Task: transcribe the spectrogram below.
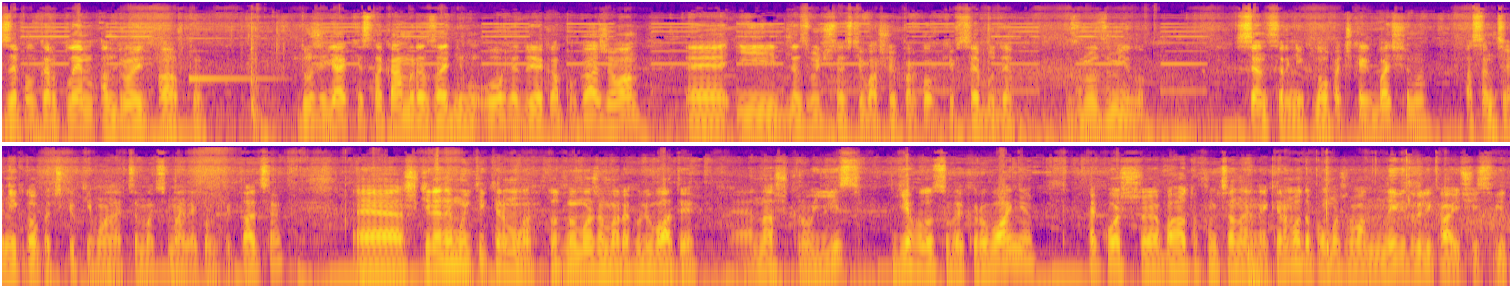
З Apple CarPlay Android Auto. Дуже якісна камера заднього огляду, яка покаже вам е, і для зручності вашої парковки все буде зрозуміло. Сенсорні кнопочки, як бачимо. А сенсорні кнопочки в Тігманах це максимальна комплектація. Е, шкіряне мультикермо. Тут ми можемо регулювати е, наш круїз, є голосове керування. Також е, багатофункціональне кермо допоможе вам, не відволікаючись від,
